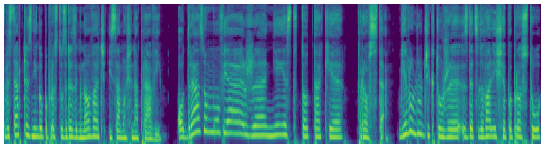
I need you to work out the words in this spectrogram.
wystarczy z niego po prostu zrezygnować i samo się naprawi. Od razu mówię, że nie jest to takie proste. Wielu ludzi, którzy zdecydowali się po prostu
